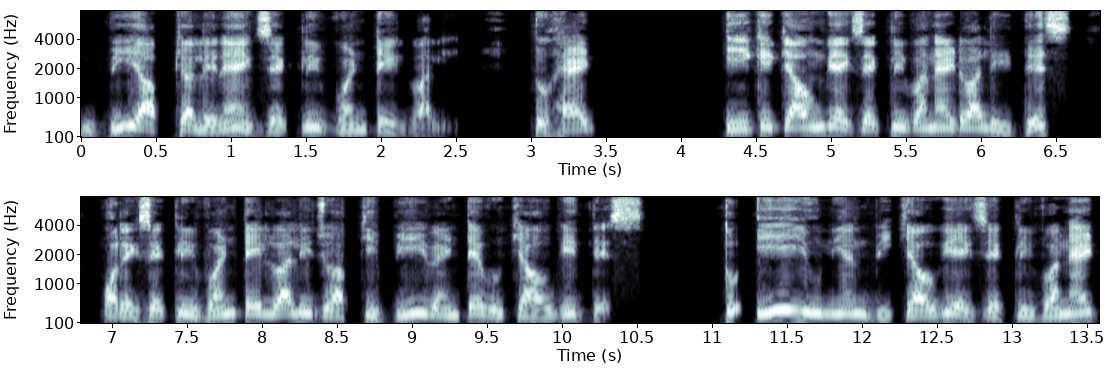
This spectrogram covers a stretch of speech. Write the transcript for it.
बी आप क्या ले रहे हैं? एग्जैक्टली वन टेल वाली। तो हेड ए के क्या होंगे? एग्जैक्टली वन हेड वाली दिस और एग्जैक्टली वन टेल वाली जो आपकी बी इवेंट है, वो क्या होगी? दिस तो ए यूनियन बी क्या होगी? एग्जैक्टली वन हेड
